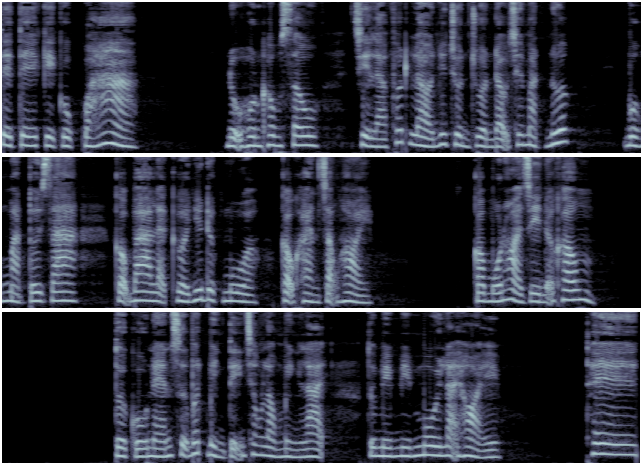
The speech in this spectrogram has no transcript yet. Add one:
tê tê kỳ cục quá à. Nụ hôn không sâu, chỉ là phớt lờ như chuồn chuồn đậu trên mặt nước. Buông mặt tôi ra, cậu ba lại cười như được mùa, cậu khàn giọng hỏi. Có muốn hỏi gì nữa không? Tôi cố nén sự bất bình tĩnh trong lòng mình lại, tôi mím mím môi lại hỏi. Thế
